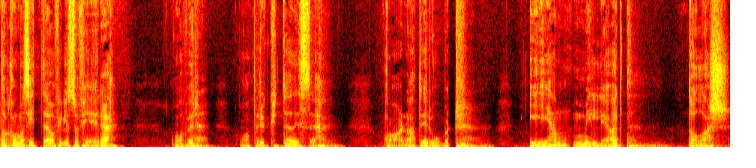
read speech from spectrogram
Da kan man sitte og filosofere over hva brukte disse barna til Robert. Én milliard dollars.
